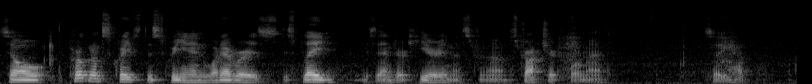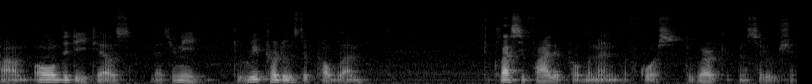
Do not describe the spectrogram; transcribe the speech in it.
So the program scrapes the screen and whatever is displayed is entered here in a uh, structured format. So you have um, all the details that you need to reproduce the problem, to classify the problem, and of course to work on a solution.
